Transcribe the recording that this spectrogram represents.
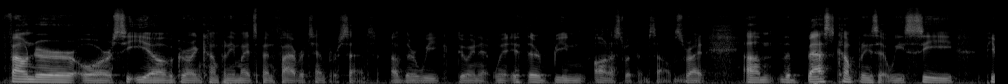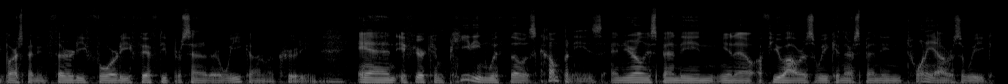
founder or CEO of a growing company might spend five or ten percent of their week doing it, if they're being honest with themselves, right? Um, the best companies that we see people are spending 30 40 50% of their week on recruiting. Mm-hmm. And if you're competing with those companies and you're only spending you know a few hours a week and they're spending 20 hours a week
